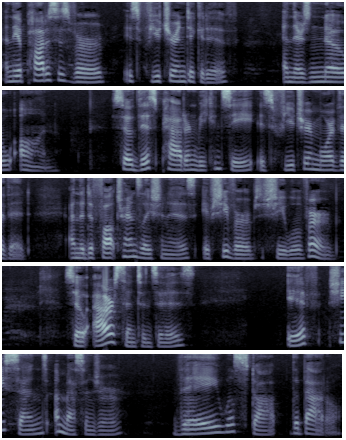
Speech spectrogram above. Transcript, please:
and the apodosis verb is future indicative, and there's no on. So this pattern we can see is future more vivid, and the default translation is if she verbs, she will verb. So our sentence is if she sends a messenger, they will stop the battle.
